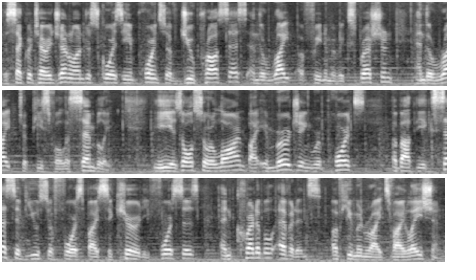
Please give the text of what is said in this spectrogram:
The Secretary General underscores the importance of due process and the right of freedom of expression and the right to peaceful assembly. He is also alarmed by emerging reports about the excessive use of force by security forces and credible evidence of human rights violation.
